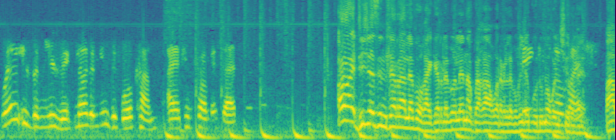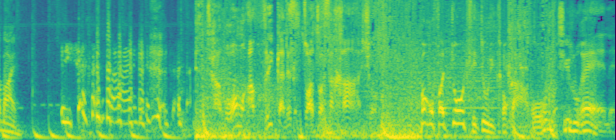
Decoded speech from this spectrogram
Where is the music? No, the music will come. I can promise that. alright dj Zinhle re a leboga ke re lebogile nako ya gago re lebogile Thank kudu mo go you so ntšhirogela much. bye bye Bye. thabo wa moafrika le setswatswa sa kgašo ba go fa tšotlhe tšeo di tlhokago mo tšhirogele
